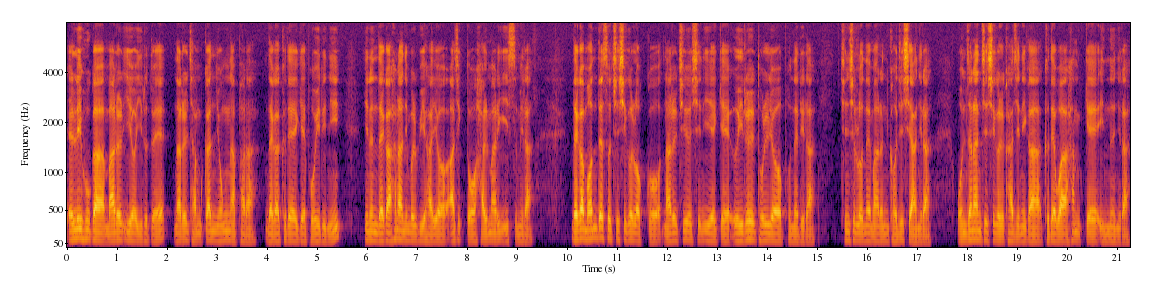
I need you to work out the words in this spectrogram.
엘리후가 말을 이어 이르되 나를 잠깐 용납하라. 내가 그대에게 보이리니 이는 내가 하나님을 위하여 아직도 할 말이 있음이라. 내가 먼 데서 지식을 얻고 나를 지으신 이에게 의를 돌려 보내리라. 진실로 내 말은 거짓이 아니라 온전한 지식을 가진 이가 그대와 함께 있느니라.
